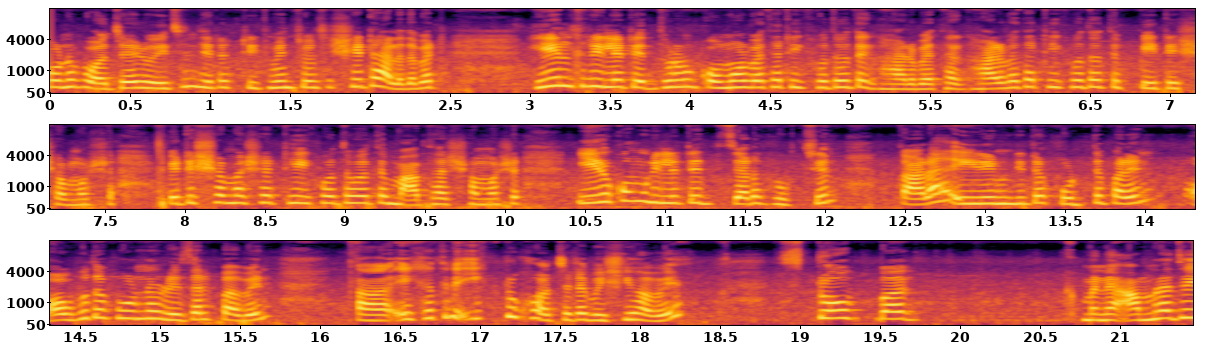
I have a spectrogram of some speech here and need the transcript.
কোনো পর্যায়ে রয়েছেন যেটা ট্রিটমেন্ট চলছে, সেটা আলাদা বাট হেলথ রিলেটেড ধরুন কোমর ব্যথা ঠিক হতে হতে ঘাড় ব্যথা ঘাড় ব্যথা ঠিক হতে হতে পেটের সমস্যা পেটের সমস্যা ঠিক হতে হতে মাথার সমস্যা, এরকম রিলেটেড যারা ভুগছেন, তারা এই রেমেডিটা করতে পারেন, অভূতপূর্ণ রেজাল্ট পাবেন। এক্ষেত্রে একটু খরচাটা বেশি হবে। স্টোভ বা মানে আমরা যে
